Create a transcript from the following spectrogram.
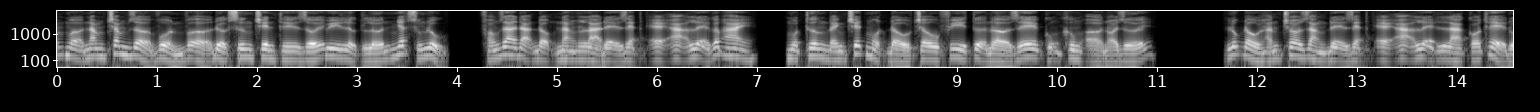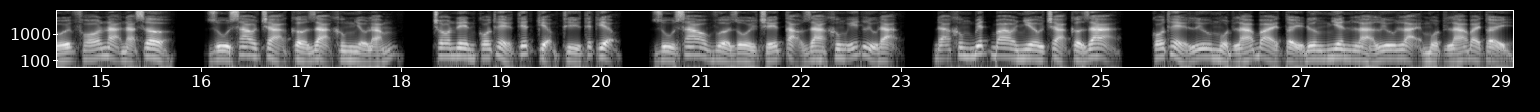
M 500 giờ vồn vỡ được xưng trên thế giới uy lực lớn nhất súng lục, phóng ra đạn động năng là đệ dẹt ẻ ạ lệ gấp hai, một thương đánh chết một đầu châu phi tựa nở dê cũng không ở nói dưới lúc đầu hắn cho rằng đệ dẹt ẻ ạ lệ là có thể đối phó nạ nạ sơ, dù sao trả cờ dạ không nhiều lắm, cho nên có thể tiết kiệm thì tiết kiệm, dù sao vừa rồi chế tạo ra không ít lựu đạn, đã không biết bao nhiêu trả cờ dạ có thể lưu một lá bài tẩy đương nhiên là lưu lại một lá bài tẩy,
